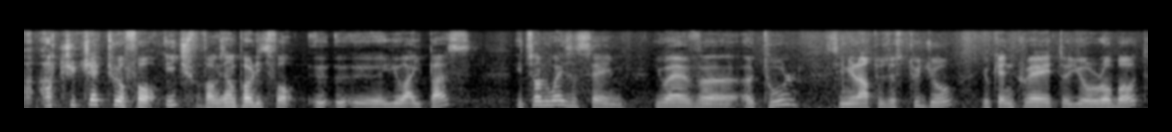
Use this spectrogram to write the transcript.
architecture for each, for example, it's for UiPath. it's always the same. You have uh, a tool similar to the studio. You can create uh, your robot.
